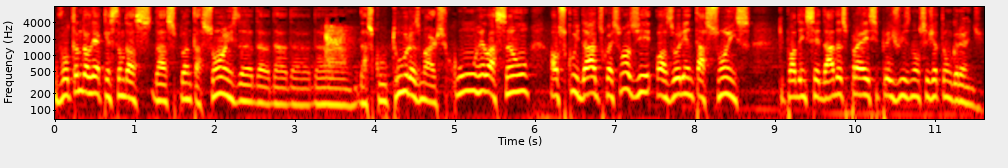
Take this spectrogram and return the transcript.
Voltando ali à questão das, das plantações, da, da, da, das culturas, Márcio, com relação aos cuidados, quais são as, as orientações que podem ser dadas para esse prejuízo não seja tão grande?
